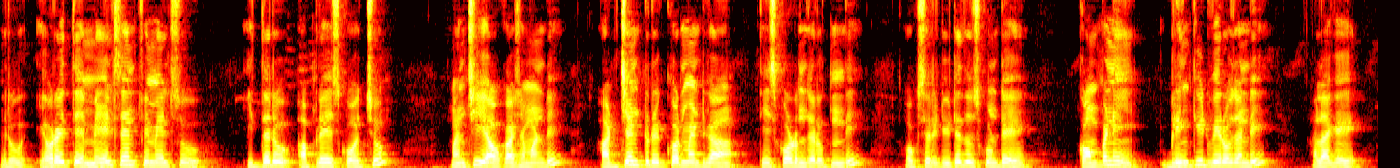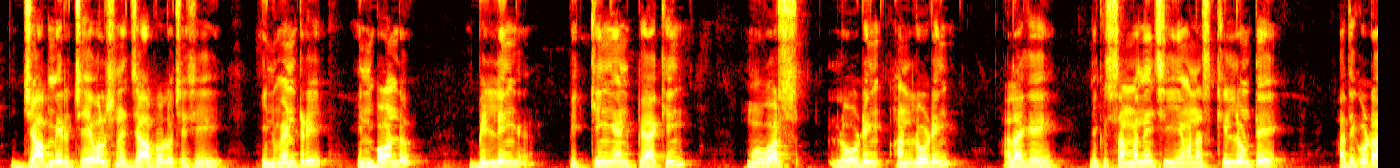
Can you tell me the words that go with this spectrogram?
మీరు ఎవరైతే మేల్స్ అండ్ ఫీమేల్స్ ఇద్దరు అప్లై చేసుకోవచ్చు. మంచి అవకాశం అండి. అర్జెంట్ రిక్వైర్మెంట్గా తీసుకోవడం జరుగుతుంది. ఒకసారి డీటెయిల్ చూసుకుంటే కంపెనీ బ్లింకిట్ వేరోజ్ అండి. అలాగే జాబ్ మీరు చేయవలసిన జాబ్ రోల్ వచ్చేసి inventory inbound billing picking and packing movers loading unloading అలాగే మీకు సంబంధించి ఏమైనా స్కిల్ ఉంటే అది కూడా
